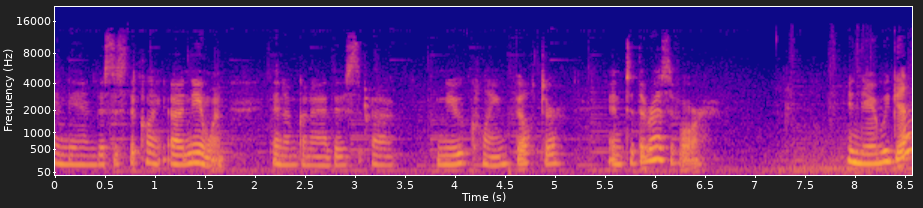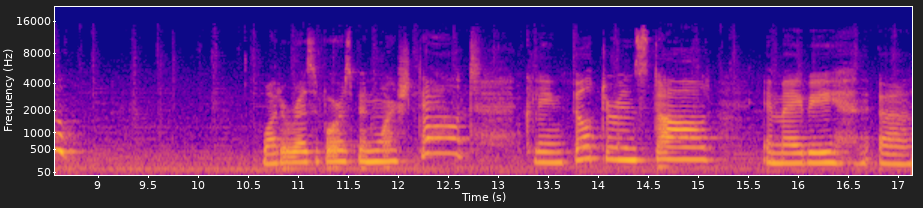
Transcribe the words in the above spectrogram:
And then this is the clean, uh, new one. Then I'm gonna add this uh, new clean filter into the reservoir. And there we go. Water reservoir has been washed out, clean filter installed, and maybe uh,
